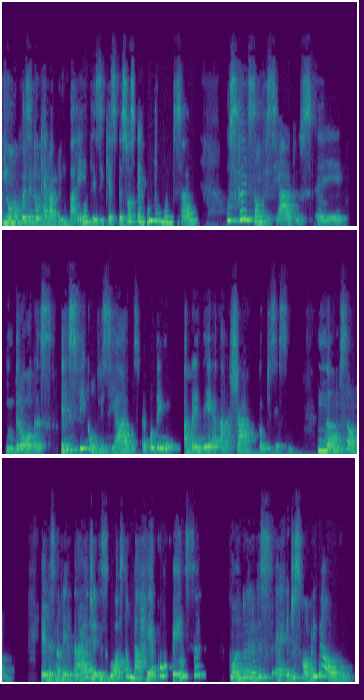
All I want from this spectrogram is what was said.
E uma coisa que eu quero abrir um parêntese, que as pessoas perguntam muito, sabe? Os cães são viciados é, em drogas, eles ficam viciados para poder aprender a achar, vamos dizer assim. Não são. Eles, na verdade, eles gostam da recompensa quando eles é, descobrem algo.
